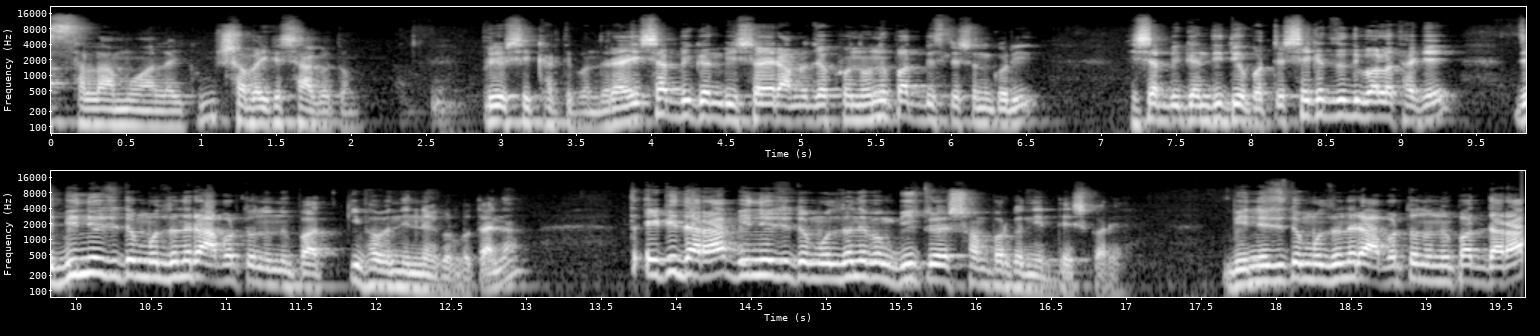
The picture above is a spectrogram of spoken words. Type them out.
আসসালামু আলাইকুম, সবাইকে স্বাগতম। প্রিয় শিক্ষার্থী বন্ধুরা, হিসাব বিজ্ঞান বিষয়ের আমরা যখন অনুপাত বিশ্লেষণ করি, হিসাব বিজ্ঞান দ্বিতীয় পত্রে, সেক্ষেত্রে যদি বলা থাকে যে বিনিয়োজিত মূলধনের আবর্তন অনুপাত কীভাবে নির্ণয় করব, তাই না? তো এটি দ্বারা বিনিয়োজিত মূলধন এবং বিক্রয়ের সম্পর্ক নির্দেশ করে। বিনিয়োজিত মূলধনের আবর্তন অনুপাত দ্বারা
